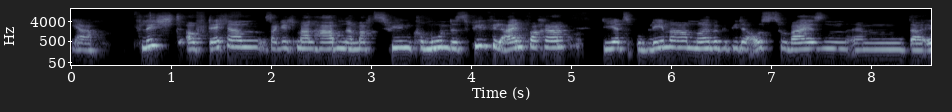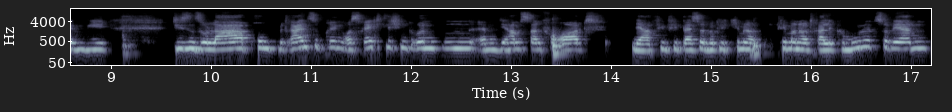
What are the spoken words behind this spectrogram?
ja, Pflicht auf Dächern, sage ich mal, haben, dann macht es vielen Kommunen das viel, viel einfacher, die jetzt Probleme haben, Neubaugebiete auszuweisen, ähm, da irgendwie diesen Solarpunkt mit reinzubringen aus rechtlichen Gründen. Ähm, die haben es dann vor Ort ja viel, viel besser, wirklich klimaneutrale Kommune zu werden.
